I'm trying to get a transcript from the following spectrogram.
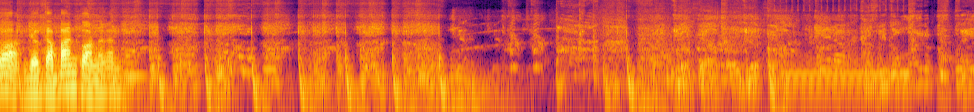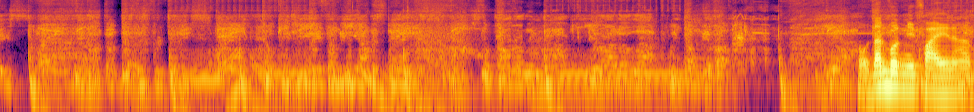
ก็เดี๋ยวกลับบ้านก่อนแล้วกันโหด้านบนมีไฟนะครับ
